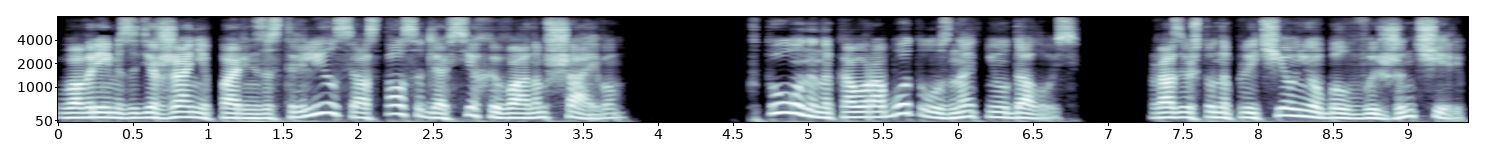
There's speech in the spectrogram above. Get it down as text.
Во время задержания парень застрелился, остался для всех Иваном Шаевым. Кто он и на кого работал, узнать не удалось. Разве что на плече у него был выжжен череп.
